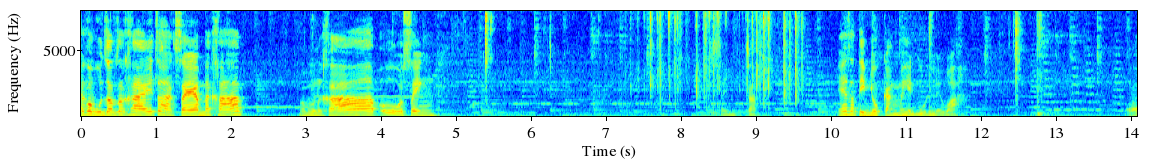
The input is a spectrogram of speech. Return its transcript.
เอ้ยขอบคุณซับสไครต์จากแซมนะครับ ขอบคุณครับ โอ้เซ็ง เซ็งจัดเอ๊ะสตรีมโยกังไม่เห็นหมุนเลยวะโอ้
